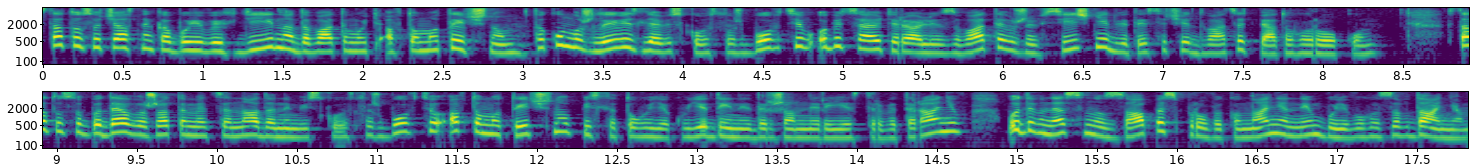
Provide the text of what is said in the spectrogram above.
Статус учасника бойових дій надаватимуть автоматично. Таку можливість для військовослужбовців обіцяють реалізувати вже в січні 2025 року. Статус ОБД вважатиметься наданим військовослужбовцю автоматично після того, як у єдиний державний реєстр ветеранів буде внесено запис про виконання ним бойового завдання.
